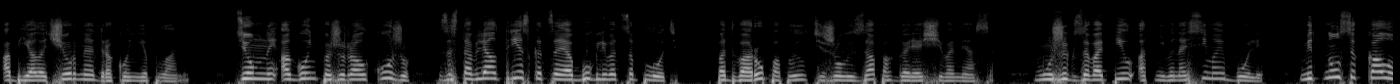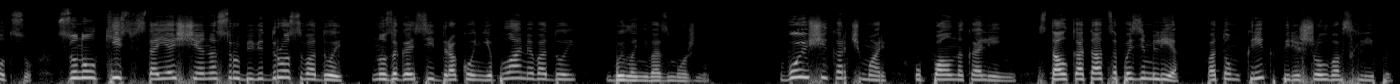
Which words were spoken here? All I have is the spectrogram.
объяло черное драконье пламя. Темный огонь пожирал кожу, заставлял трескаться и обугливаться плоть. По двору поплыл тяжелый запах горящего мяса. Мужик завопил от невыносимой боли, метнулся к колодцу, сунул кисть в стоящее на срубе ведро с водой, но загасить драконье пламя водой было невозможно. Воющий корчмарь упал на колени, стал кататься по земле, Потом крик перешел во всхлипы.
